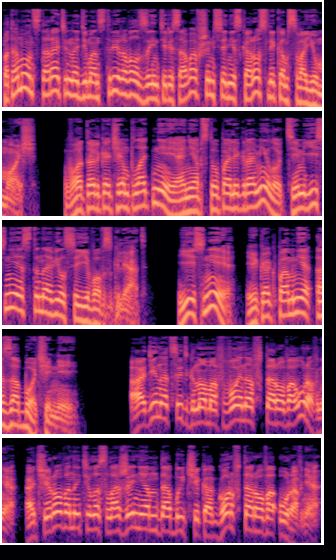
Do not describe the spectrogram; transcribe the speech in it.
потому он старательно демонстрировал заинтересовавшимся низкоросликам свою мощь. Вот только чем плотнее они обступали громилу, тем яснее становился его взгляд. Яснее и, как по мне, озабоченней. Одиннадцать гномов-воинов второго уровня очарованы телосложением добытчика гор второго уровня.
